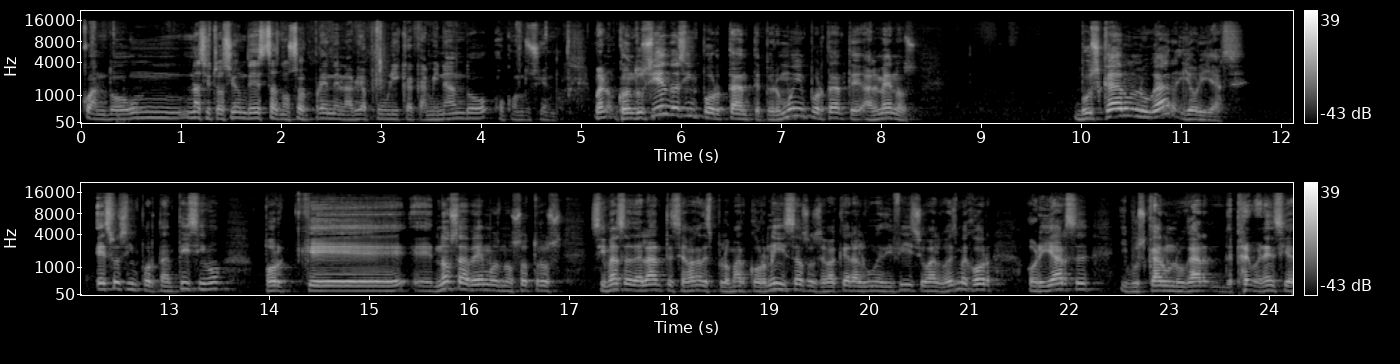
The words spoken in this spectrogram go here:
cuando una situación de estas nos sorprende en la vía pública, caminando o conduciendo? Bueno, conduciendo es importante, pero muy importante, al menos, buscar un lugar y orillarse. Eso es importantísimo porque eh, no sabemos nosotros si más adelante se van a desplomar cornisas o se va a caer algún edificio o algo. Es mejor orillarse y buscar un lugar de preferencia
